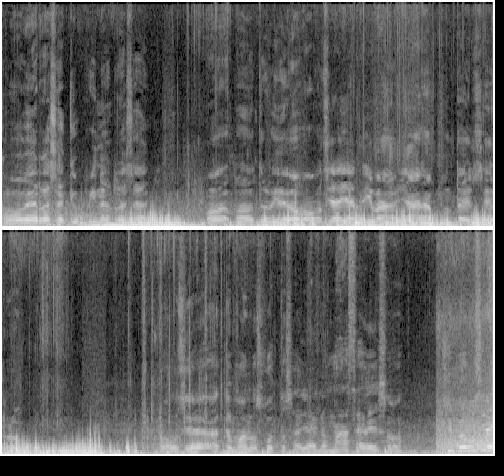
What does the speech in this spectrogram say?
¿Cómo ve, raza? ¿Qué opinas, raza? Oh, para otro video vamos a ir allá arriba, allá a la punta del cerro. Ir a tomarnos fotos allá, nomás a eso. Sí, a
